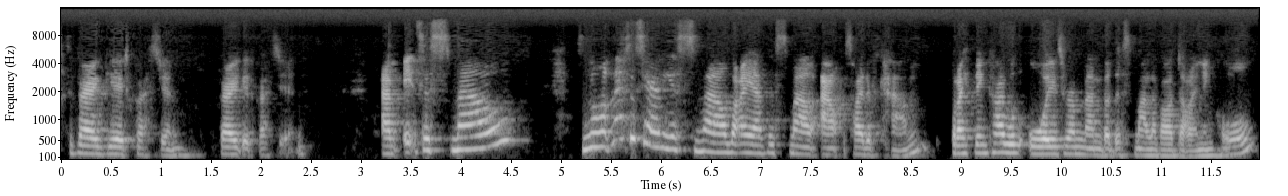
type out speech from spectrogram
It's a very good question. Very good question. Um, it's a smell. It's not necessarily a smell that I ever smell outside of camp, but I think I will always remember the smell of our dining hall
